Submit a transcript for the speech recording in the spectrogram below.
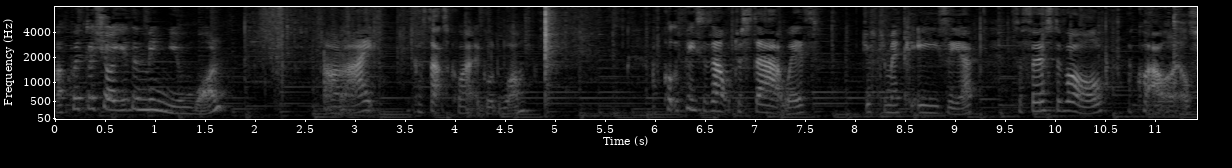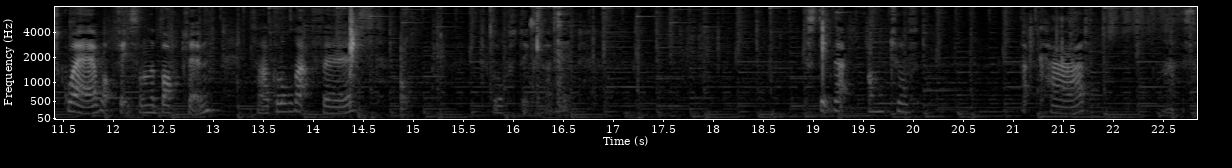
I'll quickly show you the minion one. Alright, because that's quite a good one. I've cut the pieces out to start with, just to make it easier. So first of all, I cut out a little square, what fits on the bottom. So I'll glue that first. Glue sticks at it. Stick that onto that card, like so.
